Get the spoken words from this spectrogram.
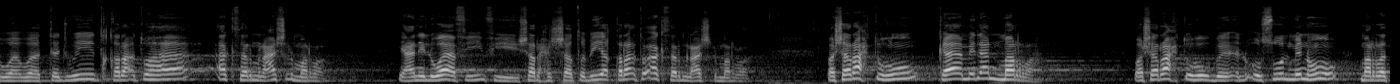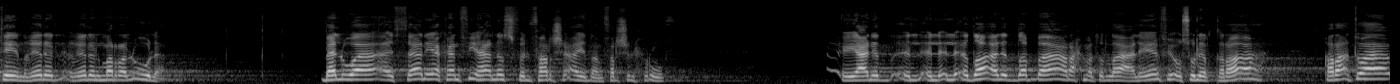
والتجويد قرأتها أكثر من عشر مرات. يعني الوافي في شرح الشاطبية قرأته أكثر من عشر مرات. وشرحته كاملا مرة. وشرحته بالأصول منه مرتين غير غير المرة الأولى. بل والثانية كان فيها نصف الفرش أيضا فرش الحروف. يعني الإضاءة للضبع رحمة الله عليه في أصول القراءة. قرأتها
